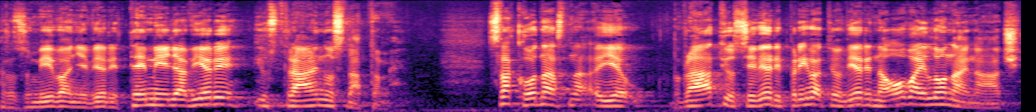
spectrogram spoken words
razumijevanje vjere, temelja vjere i ustrajnost na tome. Svako od nas je vratio se vjeri, prihvatio vjeri na ovaj ili onaj način.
